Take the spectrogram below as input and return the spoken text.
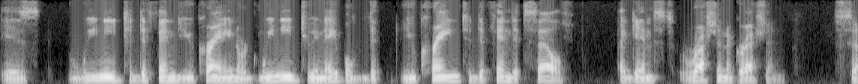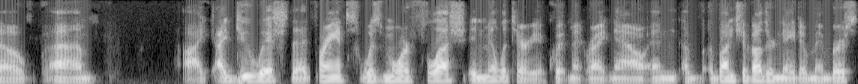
is we need to defend Ukraine or we need to enable the Ukraine to defend itself against Russian aggression. So um, I, I do wish that France was more flush in military equipment right now and a, a bunch of other NATO members,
